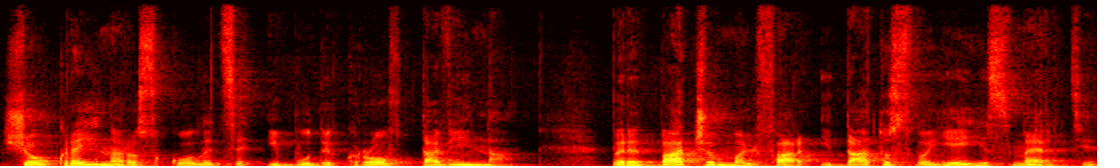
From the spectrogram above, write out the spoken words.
що Україна розколиться і буде кров та війна. Передбачив Мальфар і дату своєї смерті.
